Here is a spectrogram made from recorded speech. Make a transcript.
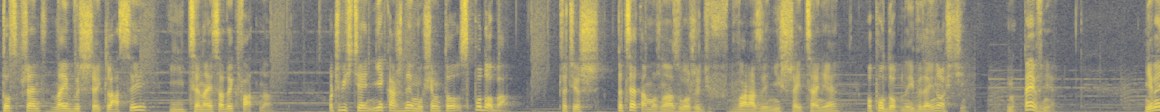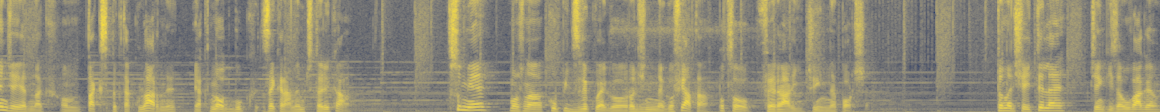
To sprzęt najwyższej klasy i cena jest adekwatna. Oczywiście nie każdemu się to spodoba. Przecież PC-ta można złożyć w dwa razy niższej cenie o podobnej wydajności. No pewnie. Nie będzie jednak on tak spektakularny jak notebook z ekranem 4K. W sumie można kupić zwykłego rodzinnego Fiata, po co Ferrari czy inne Porsche. To na dzisiaj tyle, dzięki za uwagę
